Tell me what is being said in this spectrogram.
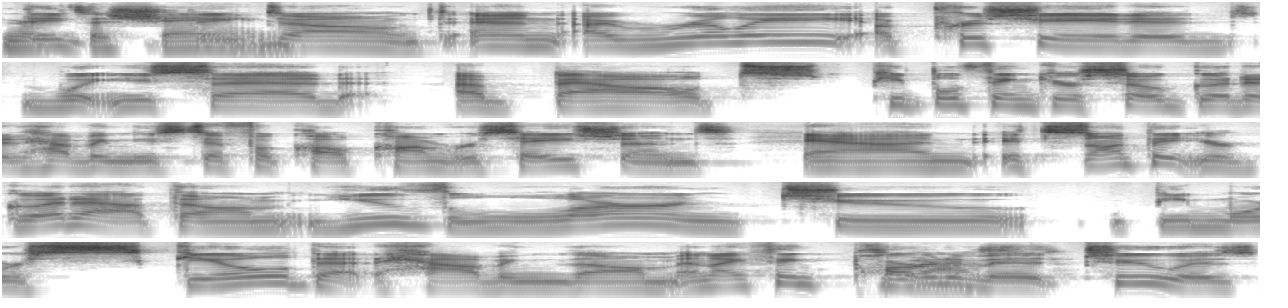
And it's a shame. They don't. And I really appreciated what you said about people think you're so good at having these difficult conversations. And it's not that you're good at them. You've learned to be more skilled at having them. And I think part of it too is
